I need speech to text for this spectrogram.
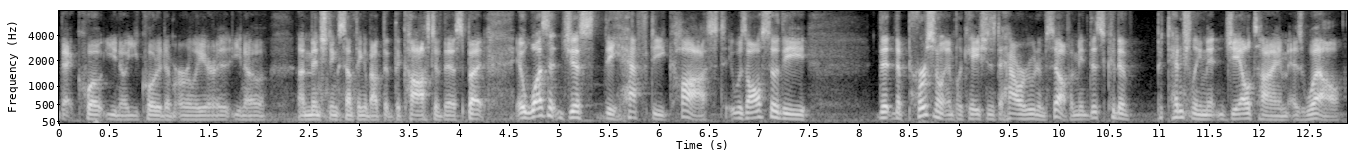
that quote. You know, you quoted him earlier. You know, uh, mentioning something about the, the cost of this, but it wasn't just the hefty cost. It was also the the, the personal implications to Howard Root himself. I mean, this could have potentially meant jail time as well.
